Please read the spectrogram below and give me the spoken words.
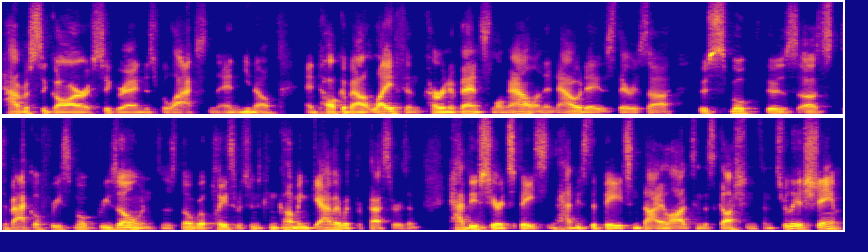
have a cigar, a cigarette, and just relax and, and you know, and talk about life and current events, Long Island. And nowadays there's, uh, there's smoke, there's uh, tobacco-free, smoke-free zones. There's no real place where students can come and gather with professors and have these shared spaces and have these debates and dialogues and discussions. And it's really a shame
